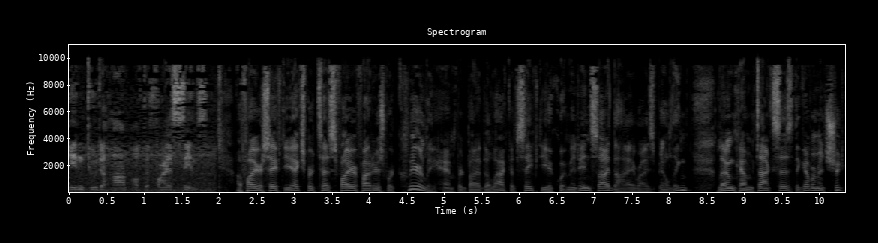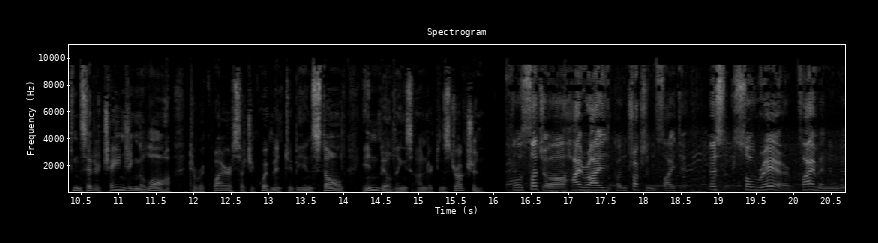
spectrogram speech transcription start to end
into the heart of the fire scenes. A fire safety expert says firefighters were clearly hampered by the lack of safety equipment inside the high rise building. Leung Kam Tak says the government should consider changing the law to require such equipment to be installed in buildings under construction. For such a high-rise construction site, it's so rare. Firemen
